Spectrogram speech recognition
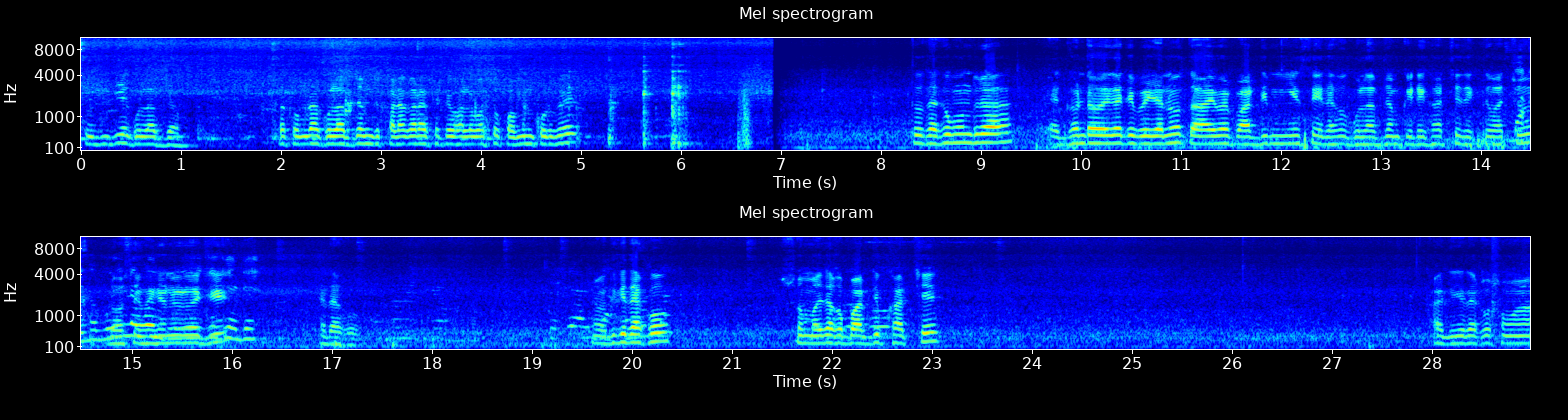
সুজি দিয়ে গোলাপজাম তা তোমরা গোলাপজাম যে কারা কারা খেতে ভালোবাসো কমেন্ট করবে। তো দেখো বন্ধুরা এক ঘণ্টা হয়ে গেছে ভেজানো তা এবার পারদীপ নিয়ে এসে দেখো গোলাপজাম কেটে খাচ্ছে দেখতে পাচ্ছ? রসে ভেজানো রয়েছে। এ দেখো। ওদিকে দেখো সময় দেখো পারদীপ খাচ্ছে। দিয়ে দেখো সময়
